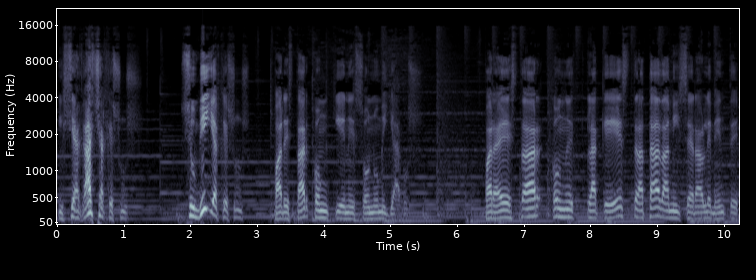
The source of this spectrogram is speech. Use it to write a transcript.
Y se agacha Jesús, se humilla Jesús para estar con quienes son humillados, para estar con la que es tratada miserablemente,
